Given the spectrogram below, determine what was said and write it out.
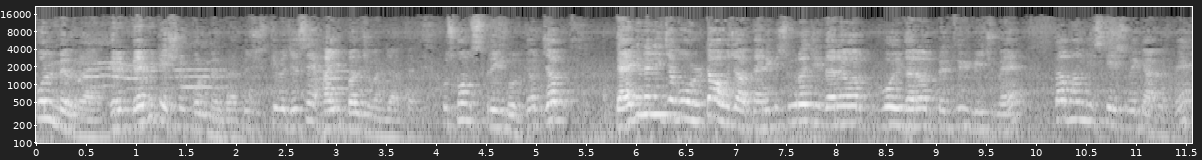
पुल मिल रहा है ग्रेविटेशन पुल मिल रहा है तो जिसकी वजह से हाई बल्ज बन जाता है, उसको हम स्प्रिंग बोलते हैं। और जब डायगनली जब वो उल्टा हो जाता है, यानी कि सूरज इधर है और वो इधर है और पृथ्वी बीच में है, तब हम इस केस में क्या करते हैं?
